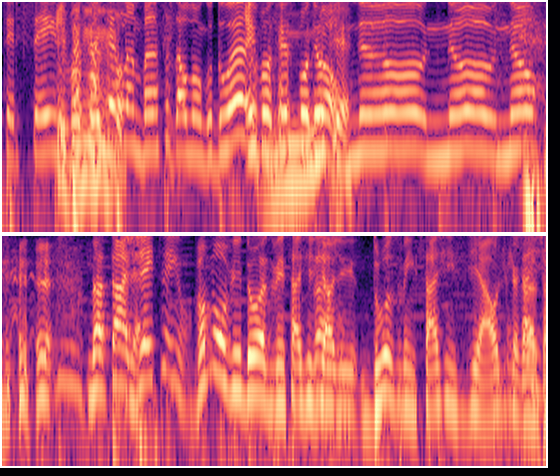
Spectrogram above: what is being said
terceiro E você fazer lambanças ao longo do ano. E você respondeu Não. o quê? Não, não, não. Natália, De jeito nenhum. vamos ouvir duas mensagens de Vamos. áudio. Duas mensagens de áudio que a Mensagem galera tá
